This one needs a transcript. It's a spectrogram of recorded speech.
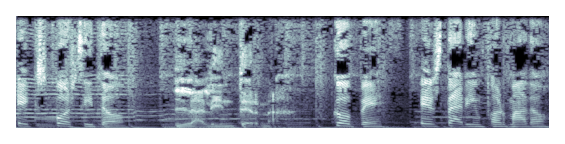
Expósito. La linterna. Cope. Estar informado.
